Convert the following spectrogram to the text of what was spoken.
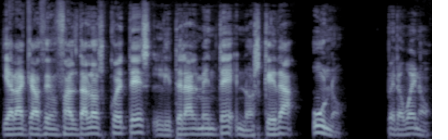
y ahora que hacen falta los cohetes, literalmente nos queda uno. Pero bueno,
